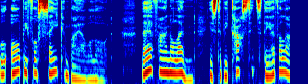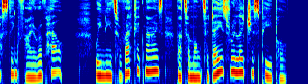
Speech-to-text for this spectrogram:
will all be forsaken by our Lord. Their final end is to be cast into the everlasting fire of hell. We need to recognize that among today's religious people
